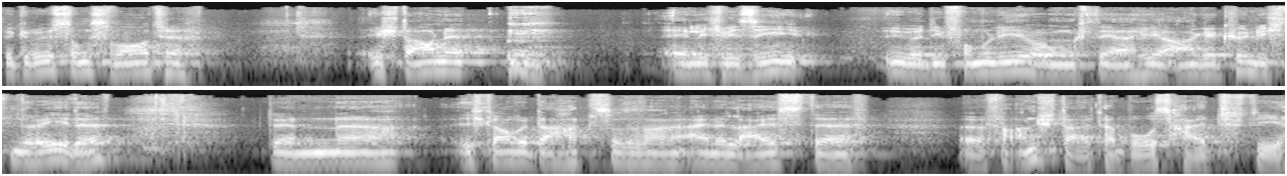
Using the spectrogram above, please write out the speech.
Begrüßungsworte. Ich staune ähnlich wie Sie über die Formulierung der hier angekündigten Rede, denn äh, ich glaube, da hat sozusagen eine Leiste äh, Veranstalterbosheit die äh,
